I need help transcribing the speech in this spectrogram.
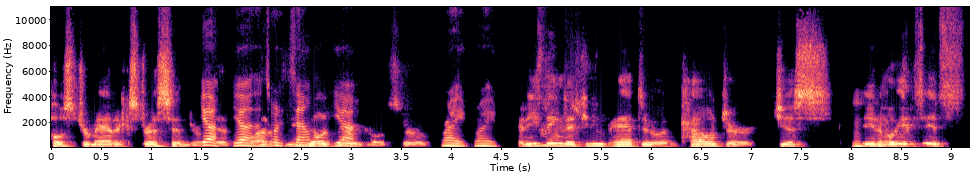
post traumatic stress syndrome. Yeah, that yeah, that's what it sounds yeah. goes through. Right, right. Anything Gosh. that you've had to encounter, just mm-hmm. you know, it's it's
